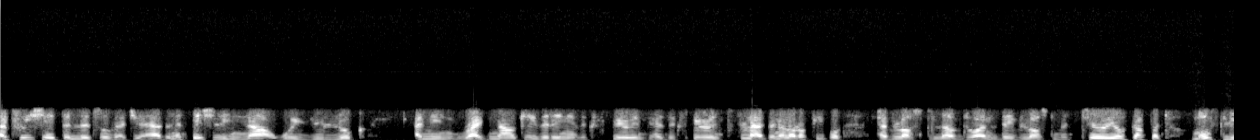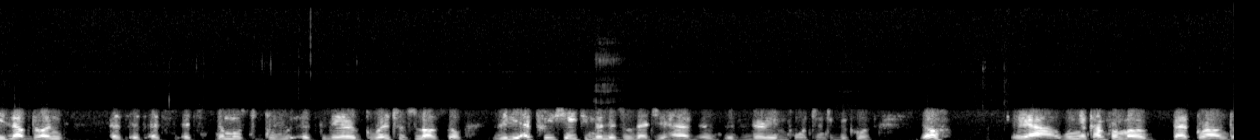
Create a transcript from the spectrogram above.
Appreciate the little that you have, and especially now where you look. I mean, right now, KZN has experienced has experienced floods, and a lot of people have lost loved ones. They've lost material stuff, but mostly loved ones. It's it's it's, it's the most gr- it's their greatest loss. So really appreciating the little that you have is, is very important because, oh, yeah, when you come from a background,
